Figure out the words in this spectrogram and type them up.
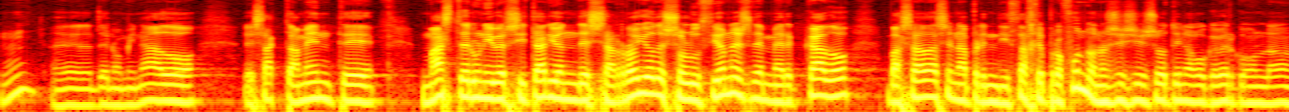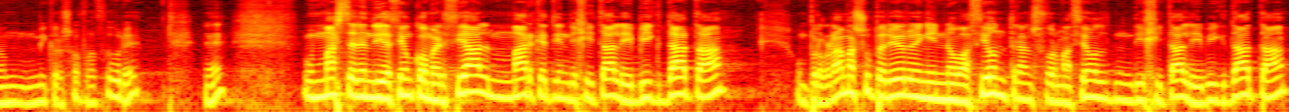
eh, denominado exactamente Máster Universitario en Desarrollo de Soluciones de Mercado basadas en aprendizaje profundo. No sé si eso tiene algo que ver con la Microsoft Azure. ¿eh? Un máster en Dirección Comercial, Marketing Digital y Big Data, un programa superior en innovación, transformación digital y big data.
